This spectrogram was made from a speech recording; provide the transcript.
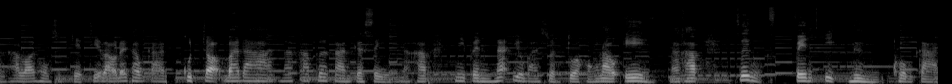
ม2567 ที่เราได้ทำการขุดเจาะบาดาลนะครับ เพื่อการเกษตรนะครับ นี่เป็นนโยบายส่วนตัวของเราเองนะครับ ซึ่งเป็นอีกหนึ่งโครงการ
